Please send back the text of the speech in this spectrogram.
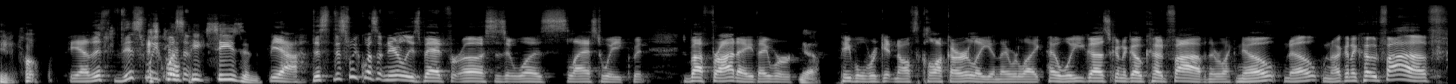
you know, Yeah, this this week wasn't. peak season. Yeah, this this week wasn't nearly as bad for us as it was last week. But by Friday, they were Yeah. people were getting off the clock early, and they were like, "Hey, well, you guys going to go code five? And they were like, "No, no, I'm not going to code five.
